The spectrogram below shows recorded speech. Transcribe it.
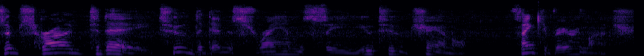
Subscribe today to the Dennis Ramsay YouTube channel. Thank you very much.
